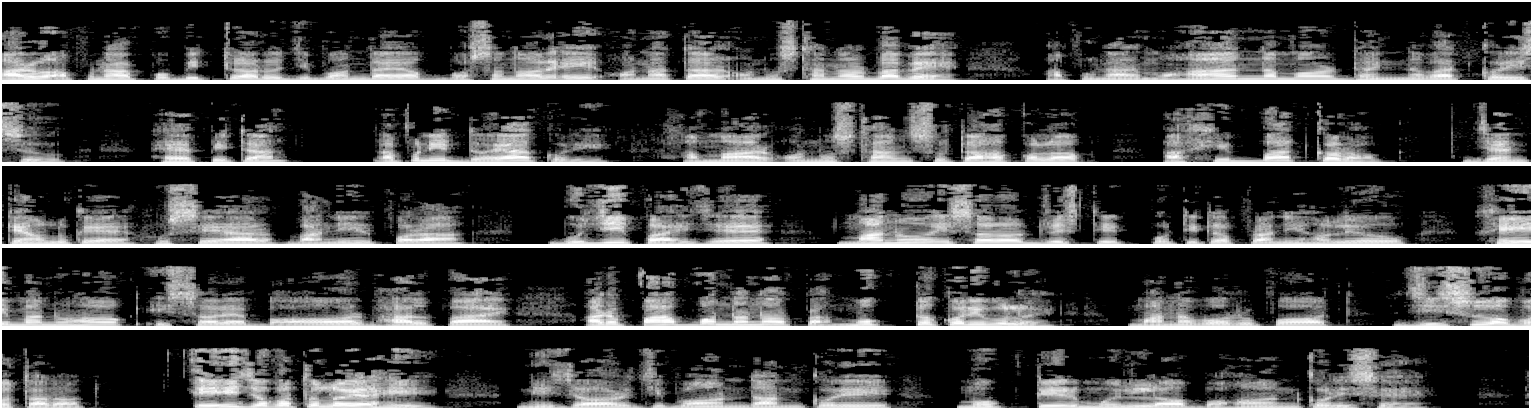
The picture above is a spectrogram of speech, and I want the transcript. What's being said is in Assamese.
আৰু আপোনাৰ পবিত্ৰ আৰু জীৱনদায়ক বচনৰ এই অনাতাৰ অনুষ্ঠানৰ বাবে আপোনাৰ মহান নামৰ ধন্যবাদ কৰিছো। হে পিতা আপুনি দয়া কৰি আমাৰ অনুষ্ঠান শ্ৰোতাসকলক আশীৰ্বাদ কৰক যেন তেওঁলোকে হুচেয়াৰ বাণীৰ পৰা বুজি পায় যে মানুহ ঈশ্বৰৰ দৃষ্টিত পতিত প্ৰাণী হলেও সেই মানুহক ঈশ্বৰে বৰ ভাল পায় আৰু পাপ বন্ধনৰ পৰা মুক্ত কৰিবলৈ মানৱৰ ৰূপত যীশু অৱতাৰত। এই জগতলৈ আহি নিজৰ জীৱন দান কৰি মুক্তিৰ মূল্য বহন কৰিছে।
